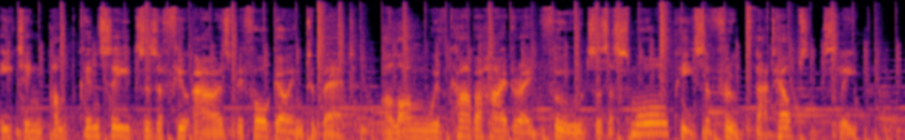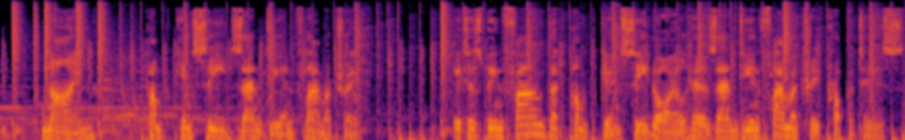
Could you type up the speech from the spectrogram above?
Eating pumpkin seeds is a few hours before going to bed, along with carbohydrate foods as a small piece of fruit that helps sleep. 9. Pumpkin seeds anti-inflammatory. It has been found that pumpkin seed oil has anti-inflammatory properties.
